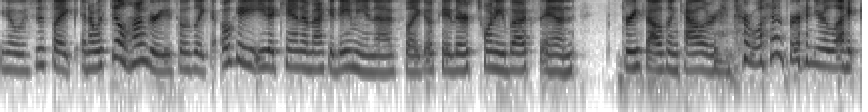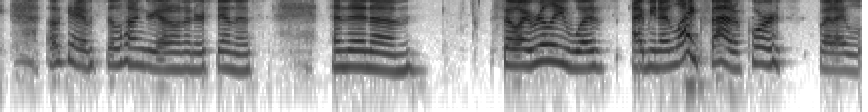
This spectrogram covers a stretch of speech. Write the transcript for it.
you know, it was just like, and I was still hungry, so I was like, okay, eat a can of macadamia nuts. Like, okay, there's twenty bucks and 3000 calories or whatever and you're like okay i'm still hungry i don't understand this and then um so i really was i mean i like fat of course but I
